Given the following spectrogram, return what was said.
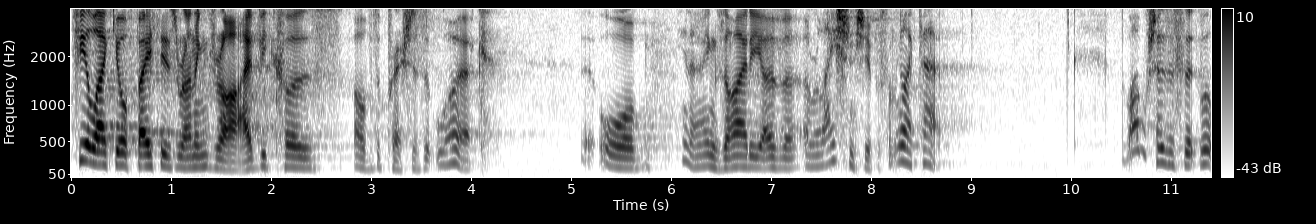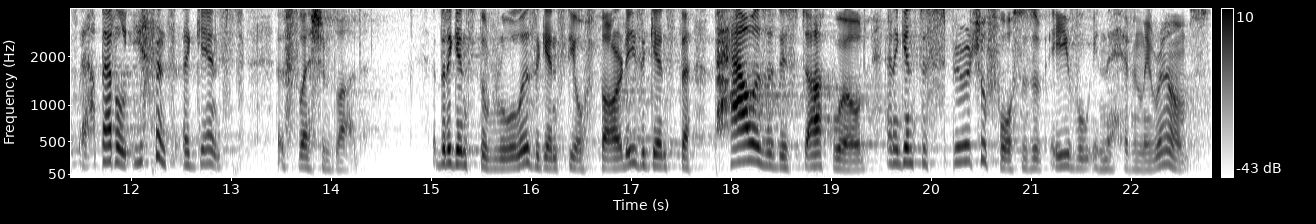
feel like your faith is running dry because of the pressures at work or you know, anxiety over a relationship or something like that. The Bible shows us that well, our battle isn't against flesh and blood, but against the rulers, against the authorities, against the powers of this dark world, and against the spiritual forces of evil in the heavenly realms.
